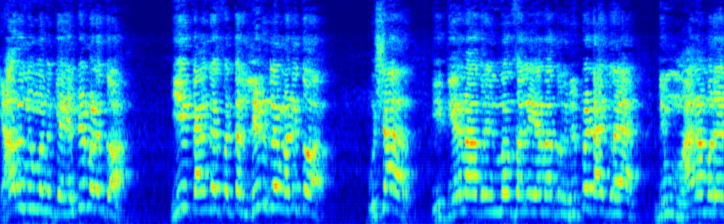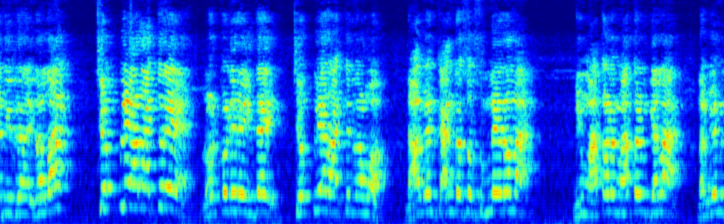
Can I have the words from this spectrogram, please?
ಯಾರು ನಿಮ್ಮನ್ನು ಎಂ ಪಿ ಮಾಡಿದ್ದು? ಈ ಕಾಂಗ್ರೆಸ್ ಪಕ್ಷ ಲೀಡರ್ಗಳೇ ಮಾಡಿದ್ದು. ಹುಷಾರ್, ಇದೇನಾದ್ರೂ ಇನ್ನೊಂದ್ಸಲ ಏನಾದ್ರೂ ರಿಪೀಟ್ ಆಗಿದ್ರೆ ನಿಮ್ ಮಾನ ಮರ್ಯಾದೆ ಇರ- ಇರಲ್ಲ? ಚಪ್ಲಿ ಯಾರು ಹಾಕ್ತೀರಿ ನೋಡ್ಕೊಂಡಿರಿ, ಇದೆ ಚಪ್ಲಿ ಯಾರು ಹಾಕ್ತೀರಿ ನಾವು. ನಾವೇನ್ ಕಾಂಗ್ರೆಸ್ ಅವ್ರು ಸುಮ್ನೆ ಇರಲ್ಲ. ನೀವು ಮಾತಾಡೋ ಮಾತಾಡೋದಕ್ಕೆಲ್ಲ ನಾವೇನು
